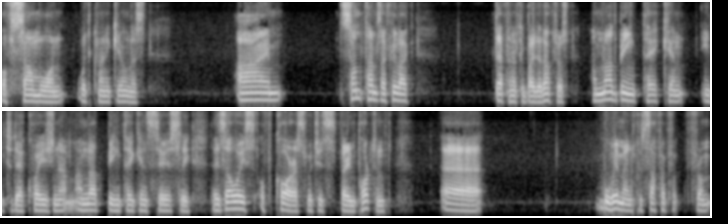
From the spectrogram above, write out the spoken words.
of someone with chronic illness, I'm sometimes I feel like, definitely by the doctors, I'm not being taken into the equation. I'm, I'm, not being taken seriously. There's always, of course, which is very important, uh, women who suffer from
